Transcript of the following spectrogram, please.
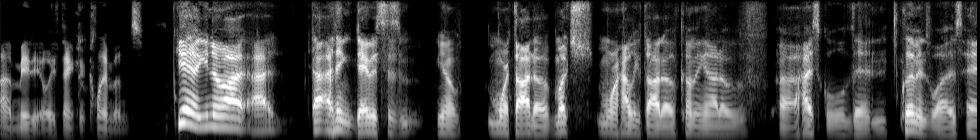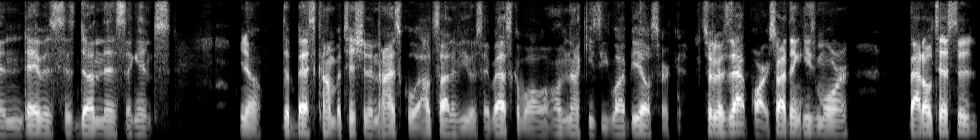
I immediately think of Clemons. Yeah, you know, I, I I think Davis is, you know, more thought of, much more highly thought of coming out of uh, high school than Clemons was, and Davis has done this against, you know, the best competition in high school outside of USA basketball on Nike's EYBL circuit. So there's that part. So I think he's more battle tested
